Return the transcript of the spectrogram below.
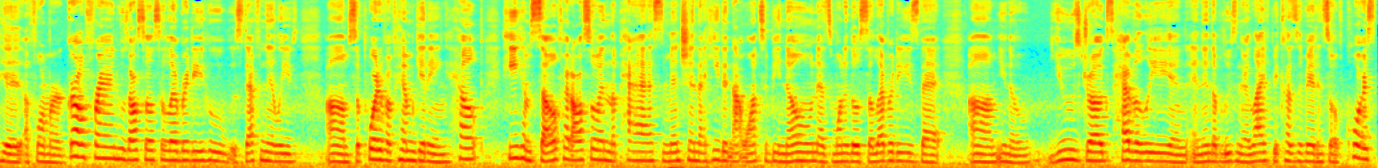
his, a former girlfriend who's also a celebrity who was definitely um, supportive of him getting help. He himself had also in the past mentioned that he did not want to be known as one of those celebrities that, um, you know, use drugs heavily and, and end up losing their life because of it. And so, of course,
